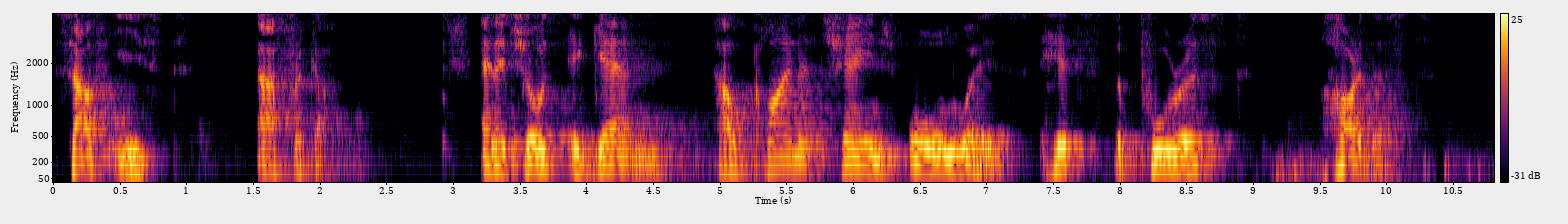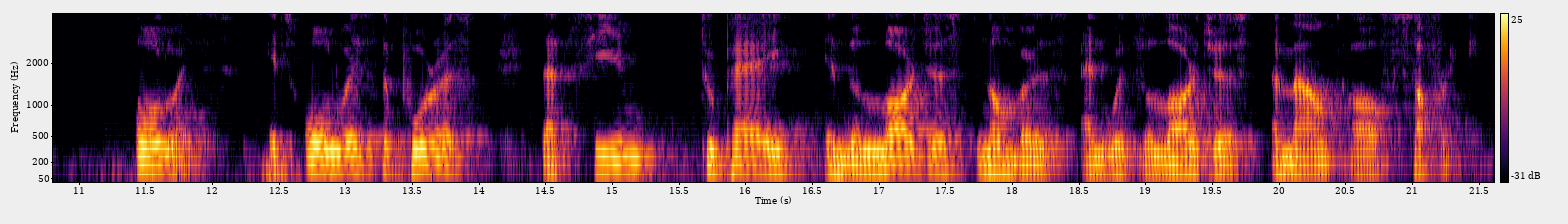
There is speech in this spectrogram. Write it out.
Southeast Africa. And it shows again how climate change always hits the poorest hardest. Always. It's always the poorest that seem to pay in the largest numbers and with the largest amount of suffering.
